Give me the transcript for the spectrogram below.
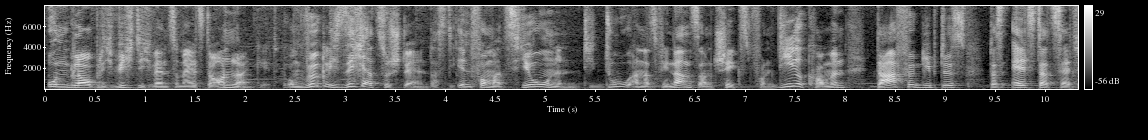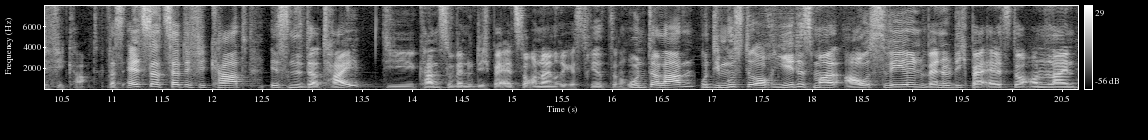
unglaublich wichtig, wenn es um Elster Online geht. Um wirklich sicherzustellen, dass die Informationen, die du an das Finanzamt schickst, von dir kommen, dafür gibt es das Elster-Zertifikat. Das Elster-Zertifikat ist eine Datei, die kannst du, wenn du dich bei Elster Online registrierst, dann runterladen und die musst du auch jedes Mal auswählen, wenn du dich bei Elster Online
